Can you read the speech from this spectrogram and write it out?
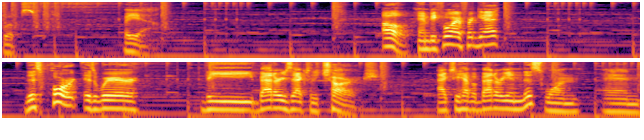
Whoops. But yeah. Oh, and before I forget, this port is where the batteries actually charge. I actually have a battery in this one, and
